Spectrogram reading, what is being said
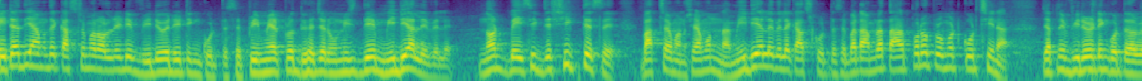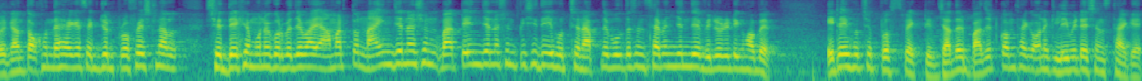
এইটা দিয়ে আমাদের কাস্টমার অলরেডি ভিডিও এডিটিং করতেছে প্রিমিয়ার প্রো দু হাজার উনিশ দিয়ে মিডিয়া লেভেলে নট বেসিক যে শিখতেছে বাচ্চা মানুষ, এমন না। মিডিয়া লেভেলে কাজ করতেছে বাট আমরা তারপরেও প্রমোট করছি না যে আপনি ভিডিও এডিটিং করতে পারবেন। কারণ তখন দেখা গেছে একজন প্রফেশনাল সে দেখে মনে করবে যে, ভাই, আমার তো নাইন জেনারেশন বা টেন জেনারেশন পিসি দিয়ে হচ্ছে না। আপনি বলতেছেন সেভেন জেন দিয়ে ভিডিও এডিটিং হবে। এটাই হচ্ছে প্রসপেক্টিভ যাদের বাজেট কম থাকে, অনেক লিমিটেশনস থাকে।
